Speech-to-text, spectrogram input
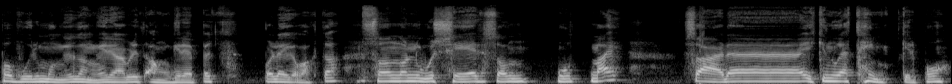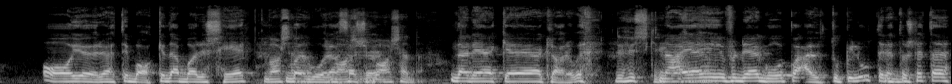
på hvor mange ganger jeg har blitt angrepet på legevakta. Så når noe skjer sånn mot meg, så er det ikke noe jeg tenker på å gjøre tilbake. Det bare skjer. Hva skjedde? bare går av seg sjøl. Hva skjedde? Det er det jeg ikke er klar over. Du husker ikke Nei, jeg, for det går på autopilot, rett og slett. Det-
